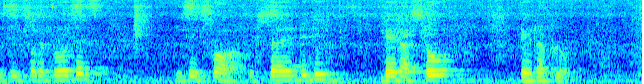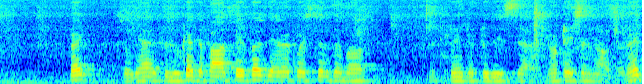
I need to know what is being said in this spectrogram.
This is for the process, this is for external entity, data store, data flow. Right? So there if you look at the past papers, there are questions about related to this uh, notation also, right?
